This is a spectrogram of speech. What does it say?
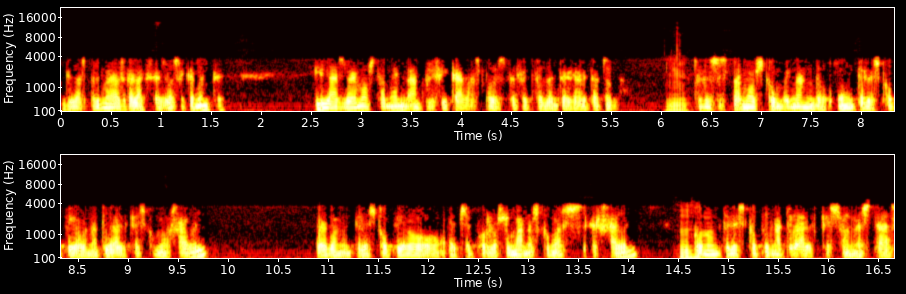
las primeras galaxias básicamente, y las vemos también amplificadas por este efecto lente gravitatorio. Mm. Entonces estamos combinando un telescopio natural que es como el Hubble, perdón, un telescopio hecho por los humanos como es el Hubble, con un telescopio natural que son estas,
